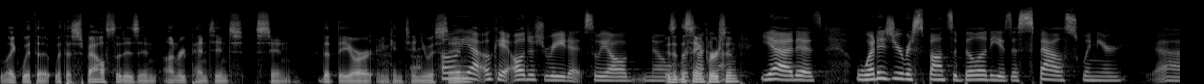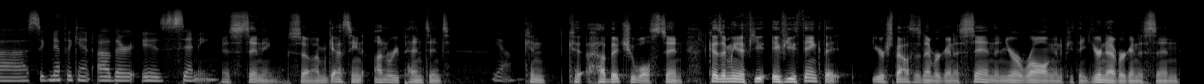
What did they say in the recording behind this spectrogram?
like with a with a spouse that is in unrepentant sin that they are in continuous sin. Oh yeah, okay. I'll just read it so we all know. Is it the same talking about. person? Yeah, it is. What is your responsibility as a spouse when your uh, significant other is sinning? is sinning. So I'm guessing unrepentant, Yeah. con, c- habitual sin. Because I mean, if you if you think that your spouse is never going to sin, then you're wrong. And if you think you're never going to sin,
